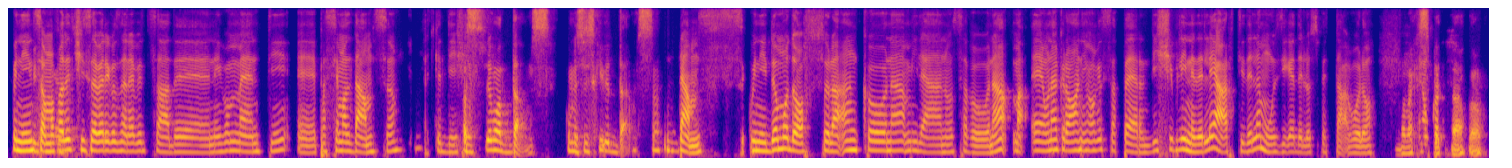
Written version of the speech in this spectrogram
Quindi, insomma, fateci sapere cosa ne pensate nei commenti. E passiamo al DAMS. Che dici? Passiamo a DAMS. Come si scrive DAMS? DAMS, quindi Domodossola, Ancona, Milano, Savona, ma è un acronimo che sta per Discipline delle Arti, della Musica e dello Spettacolo. Guarda che spettacolo.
